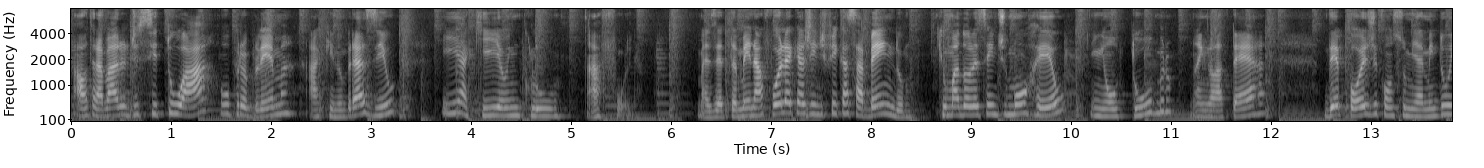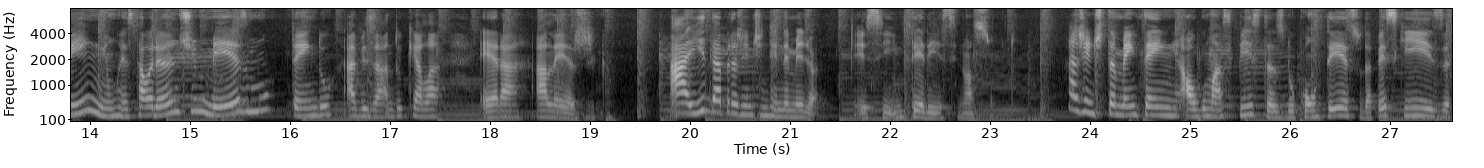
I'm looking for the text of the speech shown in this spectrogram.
ao trabalho de situar o problema aqui no Brasil e aqui eu incluo a Folha. Mas é também na Folha que a gente fica sabendo que uma adolescente morreu em outubro na Inglaterra depois de consumir amendoim em um restaurante, mesmo tendo avisado que ela era alérgica. Aí dá para a gente entender melhor esse interesse no assunto. A gente também tem algumas pistas do contexto da pesquisa,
